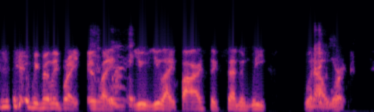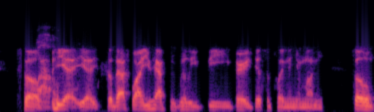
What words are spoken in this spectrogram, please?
we really break. It's like right. you you like five, six, seven weeks without work. So wow. yeah, yeah. So that's why you have to really be very disciplined in your money. So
